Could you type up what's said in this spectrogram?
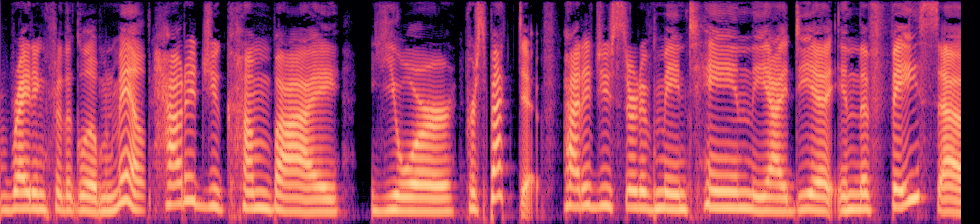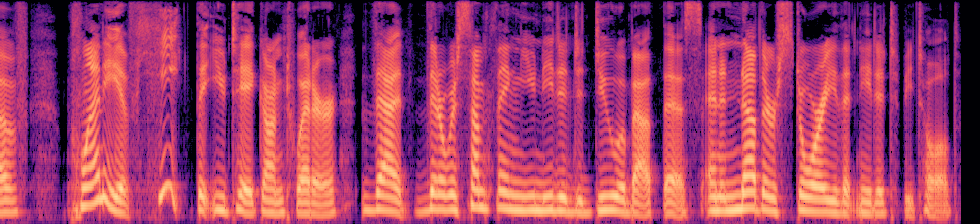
writing for the Globe and Mail. How did you come by your perspective? How did you sort of maintain the idea in the face of plenty of heat that you take on Twitter that there was something you needed to do about this and another story that needed to be told?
